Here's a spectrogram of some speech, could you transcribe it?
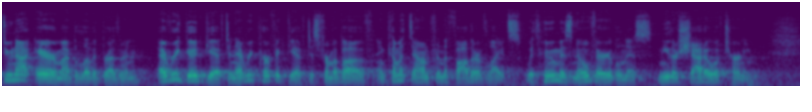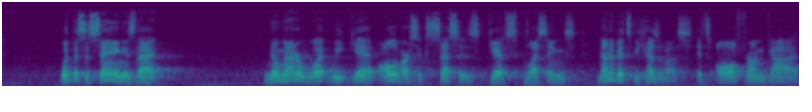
Do not err, my beloved brethren. Every good gift and every perfect gift is from above, and cometh down from the Father of lights, with whom is no variableness, neither shadow of turning. What this is saying is that no matter what we get, all of our successes, gifts, blessings, none of it's because of us. It's all from God.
